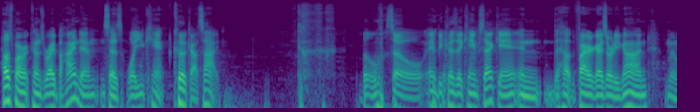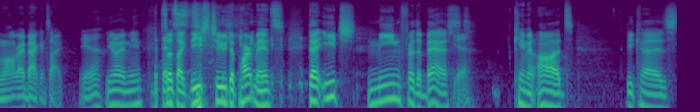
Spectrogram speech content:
Health department comes right behind him and says, "Well, you can't cook outside." Boom. So, and because they came second and the fire guy's already gone, move them all right back inside. Yeah. You know what I mean? But So it's like these two departments that each mean for the best Yeah. came at odds because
